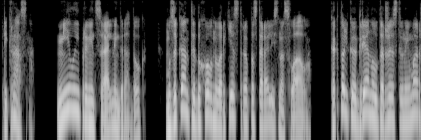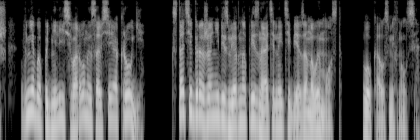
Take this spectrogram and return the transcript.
прекрасно. Милый провинциальный городок. Музыканты духовного оркестра постарались на славу. Как только грянул торжественный марш, в небо поднялись вороны со всей округи. Кстати, горожане безмерно признательны тебе за новый мост. Лука усмехнулся.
